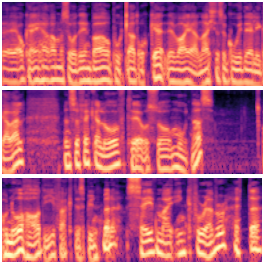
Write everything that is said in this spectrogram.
eh, OK, her har vi sittet i en bar og putla og drukket. Det var gjerne ikke så god idé likevel. Men så fikk han lov til å så modnes. Og nå har de faktisk begynt med det. Save My Ink Forever heter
